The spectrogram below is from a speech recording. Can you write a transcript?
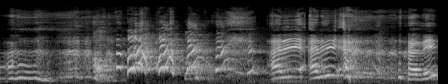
allez, allez, allez.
